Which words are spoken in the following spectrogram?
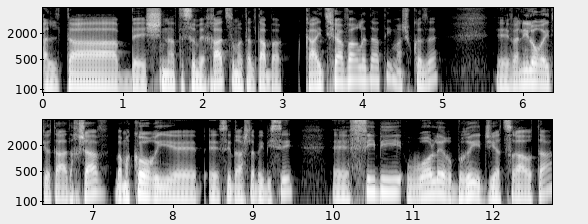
עלתה בשנת 21, זאת אומרת עלתה בקיץ שעבר לדעתי, משהו כזה. ואני לא ראיתי אותה עד עכשיו, במקור היא סדרה של ה-BBC. פיבי וולר ברידג' יצרה אותה,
